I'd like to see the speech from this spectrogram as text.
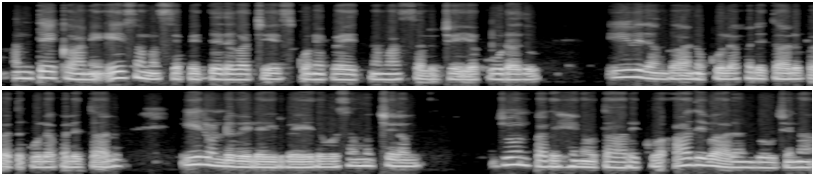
అంతేకాని ఏ సమస్య పెద్దదిగా చేసుకునే ప్రయత్నం అస్సలు చేయకూడదు. ఈ విధంగా అనుకూల ఫలితాలు ప్రతికూల ఫలితాలు ఈ రెండు వేల ఇరవై ఐదవ సంవత్సరం జూన్ పదిహేనవ తారీఖు ఆదివారం రోజున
